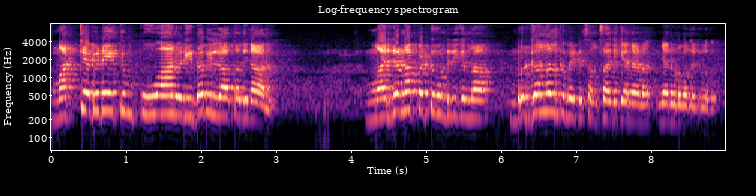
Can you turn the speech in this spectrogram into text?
മറ്റെവിടേക്കും പോവാൻ ഒരിടമില്ലാത്തതിനാൽ മരണപ്പെട്ടുകൊണ്ടിരിക്കുന്ന മൃഗങ്ങൾക്ക് വേണ്ടി സംസാരിക്കാനാണ് ഞാനിവിടെ വന്നിട്ടുള്ളത്.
